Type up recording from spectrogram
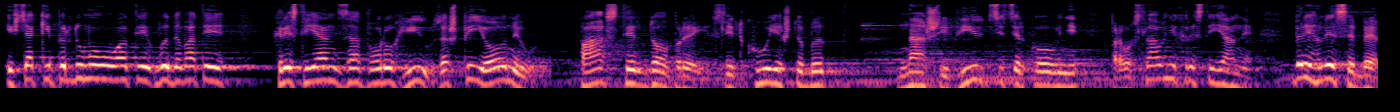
і всякі придумувати, видавати християн за ворогів, за шпіонів. Пастир добрий слідкує, щоб наші вівці церковні, православні християни берегли себе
